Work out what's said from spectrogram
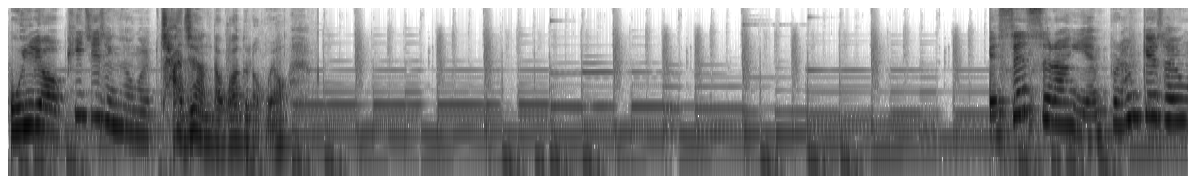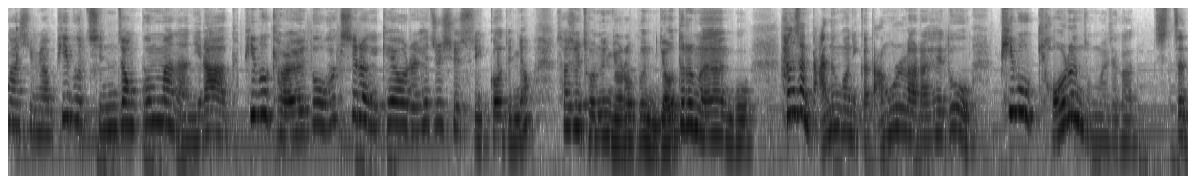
오히려 피지 생성을 자제한다고 하더라고요. 에센스랑 이 앰플 함께 사용하시면 피부 진정뿐만 아니라 피부 결도 확실하게 케어를 해주실 수 있거든요. 사실 저는 여러분 여드름은 뭐 항상 나는 거니까 나 몰라라 해도 피부 결은 정말 제가 진짜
